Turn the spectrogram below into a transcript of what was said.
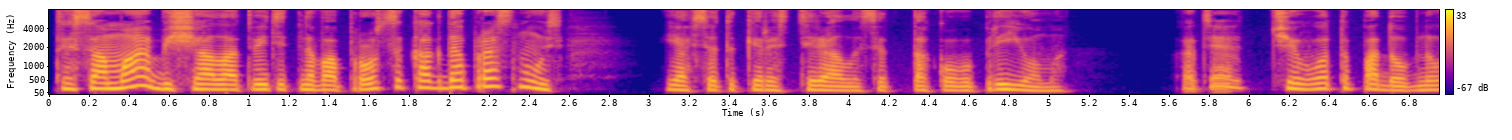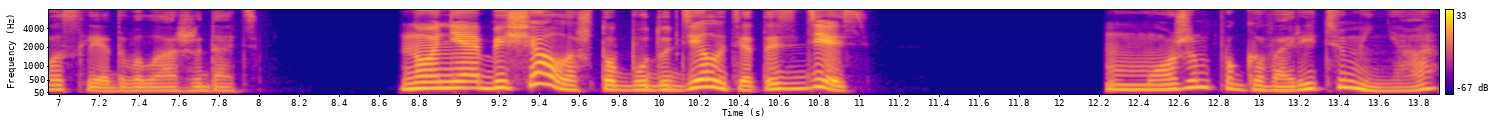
Ты сама обещала ответить на вопросы, когда проснусь. Я все таки растерялась от такого приема, хотя чего-то подобного следовало ожидать. Но не обещала, что буду делать это здесь. Можем поговорить у меня,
